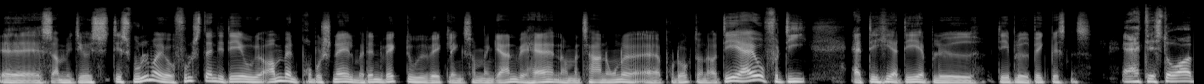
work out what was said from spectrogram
øh, som jamen det, det svulmer jo fuldstændig. Det er jo omvendt proportional med den vægtudvikling, som man gerne vil have, når man tager nogle af produkterne. Og det er jo fordi, at det her det er blevet, det er blevet big business. Ja, det store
